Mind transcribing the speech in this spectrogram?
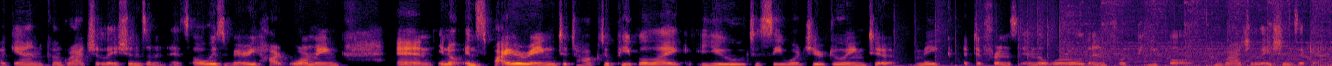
again congratulations and it's always very heartwarming and you know inspiring to talk to people like you to see what you're doing to make a difference in the world and for people congratulations again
